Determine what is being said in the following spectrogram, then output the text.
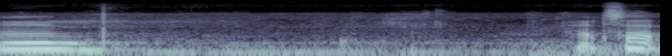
And that's it.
